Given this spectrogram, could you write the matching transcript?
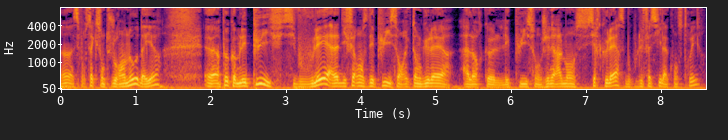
Hein, c'est pour ça qu'ils sont toujours en eau d'ailleurs. Euh, un peu comme les puits, si vous voulez. À la différence des puits, ils sont rectangulaires, alors que les puits sont généralement circulaires. C'est beaucoup plus facile à construire.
